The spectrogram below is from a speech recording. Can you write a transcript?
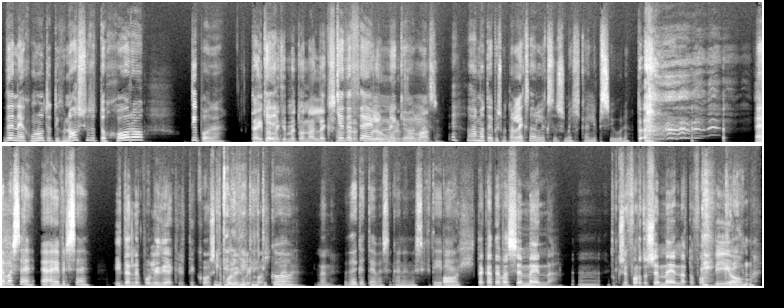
Δεν έχουν ούτε τη γνώση, ούτε το χώρο, τίποτα. Τα είπαμε και, και- με τον Και Αλέξανδρο δεν την θέλουν προηγούμενη κιόλας. εβδομάδα. Ε, άμα τα είπες με τον Αλέξανδρο, ο Αλέξανδρος με έχει καλύψει σίγουρα. Έβασε, ε, έβρισε. Ήταν πολύ διακριτικός και Ήτανε πολύ γλυκός. διακριτικό. Ναι, ναι, ναι, ναι. Δεν κατέβασε κανένα συγχτήρια. Όχι. Τα κατέβασε σε μένα. Α, Το ξεφόρτωσε εμένα το φορτίο κρίμα.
